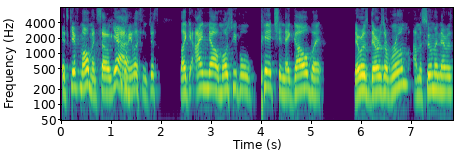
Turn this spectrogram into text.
it's gif moments. So yeah, Yeah. I mean, listen, just like I know most people pitch and they go, but there was there was a room. I'm assuming there was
